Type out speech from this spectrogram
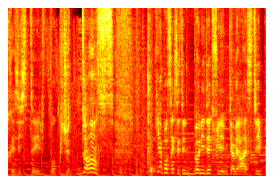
résister, il faut que je danse Qui a pensé que c'était une bonne idée de filer une caméra à ce type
